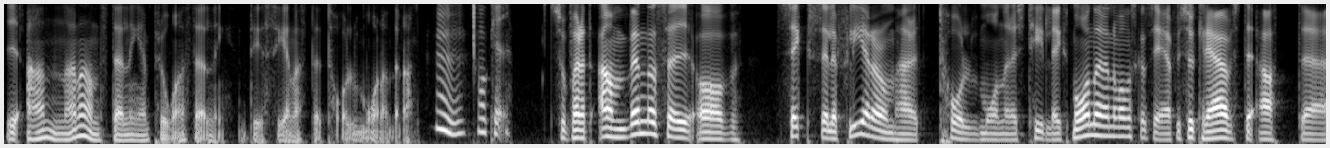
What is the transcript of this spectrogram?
i annan anställning än provanställning de senaste 12 månaderna. Mm, okay. Så för att använda sig av sex eller flera av de här 12 månaders tilläggsmånaderna vad man ska säga, så krävs det att, eh,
